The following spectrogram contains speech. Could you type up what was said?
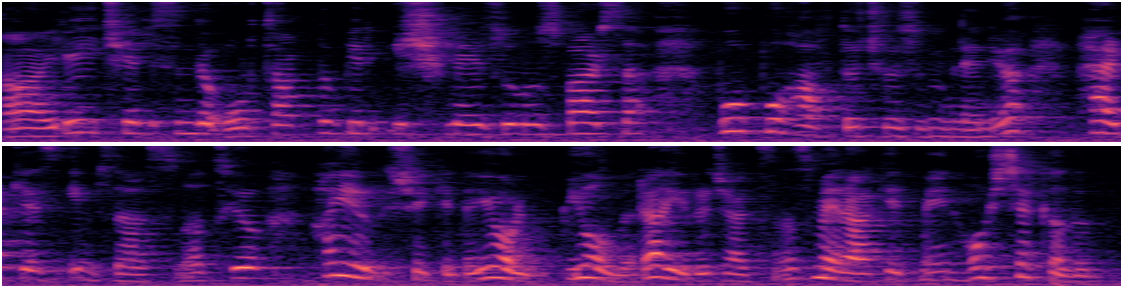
Aile içerisinde ortaklı bir iş mevzunuz varsa bu bu hafta çözümleniyor. Herkes imzasını atıyor. Hayırlı şekilde yol, yolları ayıracaksınız. Merak etmeyin. Hoşçakalın.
